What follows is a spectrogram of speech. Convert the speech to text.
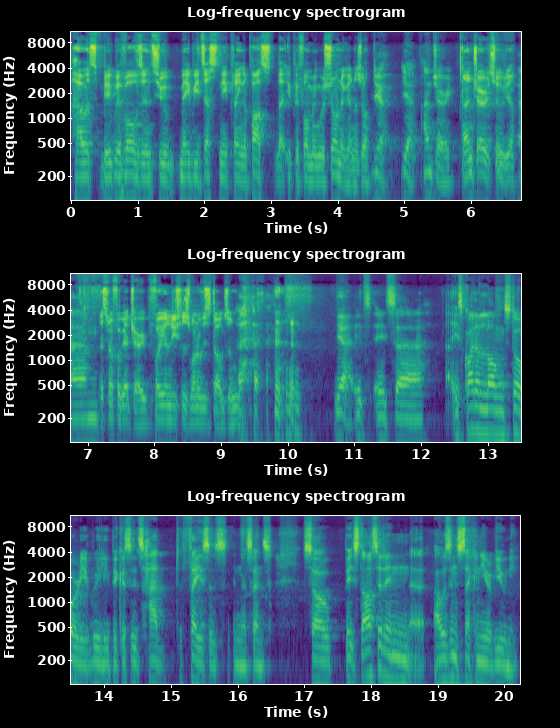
how it's be- evolved into maybe destiny playing a part that you're performing with sean again as well. Yeah, yeah, and Jerry. and jerry too yeah. Um, let's not forget jerry. Before he unleashes one of his dogs on yeah, it's it's uh, it's quite a long story really because it's had phases in a sense. So it started in uh, I was in second year of uni,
